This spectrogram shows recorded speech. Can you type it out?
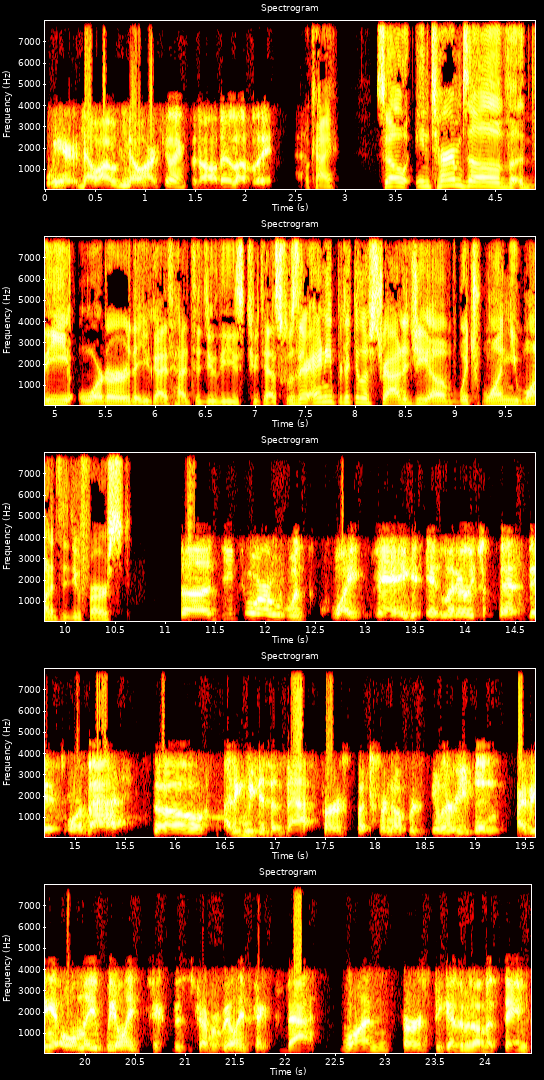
weird. No, uh, no hard feelings at all. They're lovely. Okay. So, in terms of the order that you guys had to do these two tests, was there any particular strategy of which one you wanted to do first? The detour was quite vague. It literally just said this or that. So I think we did the that first, but for no particular reason. I think it only we only picked this is Trevor. We only picked that one first because it was on the same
